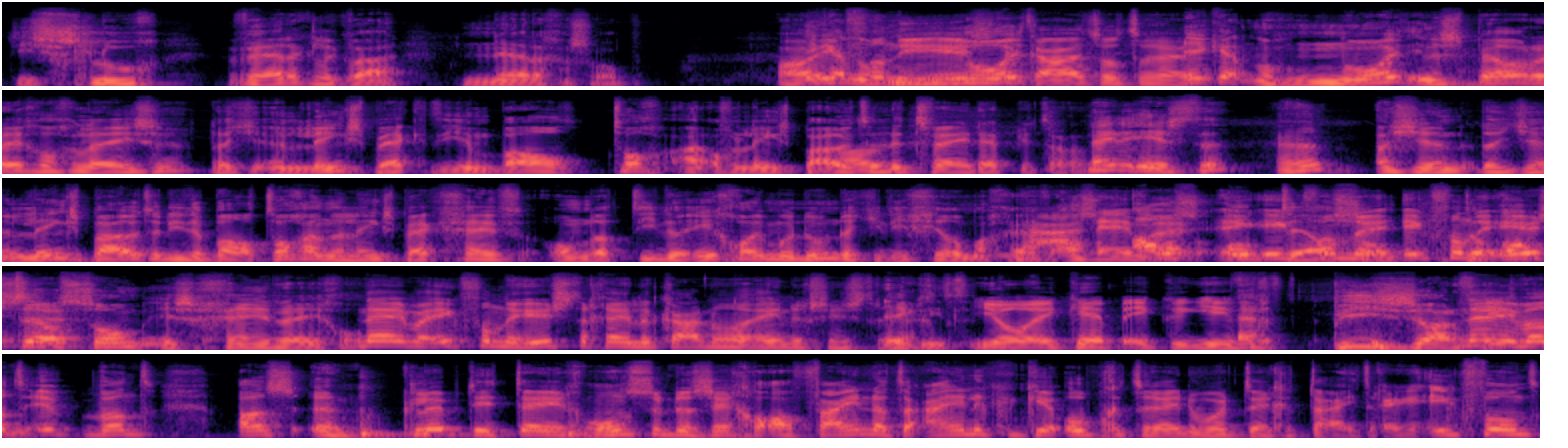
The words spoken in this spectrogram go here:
die sloeg werkelijk waar nergens op. Oh, Ik ik, heb vond nog die eerste nooit- kaart wel terecht. Ik heb nog nooit in de spelregel gelezen dat je een linksback die een bal toch, of linksbuiten. oh, de tweede heb je toch? Nee, de eerste. Huh? Als je, een- dat je een linksbuiten die de bal toch aan de linksback geeft, omdat die de ingooi moet doen, dat je die geel mag geven. Ja, als, nee, maar als ik- ik vond de- ik vond de eerste- optelsom is geen regel. Nee, maar ik vond de eerste gele kaart nog wel enigszins terecht. ik niet. Ik heb... Ik, je, Echt bizar. Nee, want, want als een club dit tegen ons doet, dan zeggen we al fijn dat er eindelijk een keer opgetreden wordt tegen tijdrekken. Ik vond,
